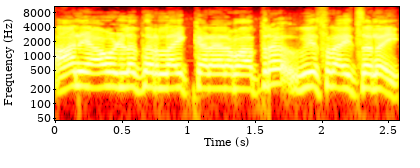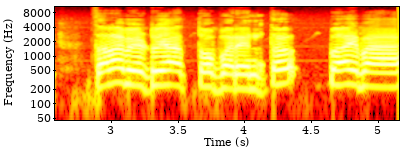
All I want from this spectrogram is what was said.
आणि आवडलं तर लाईक करायला मात्र विसरायचं नाही. चला भेटूया तोपर्यंत. बाय बाय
